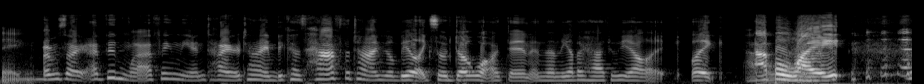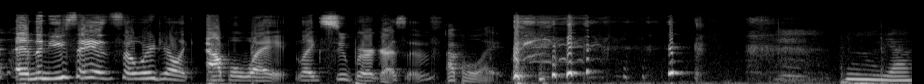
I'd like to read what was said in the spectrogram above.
thing. I'm sorry, I've been laughing the entire time because half the time you'll be like, so Do walked in, and then the other half you'll yell like, like apple white, and then you say it so weird. You're like apple white, like super aggressive. Apple white. Ooh, yeah.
